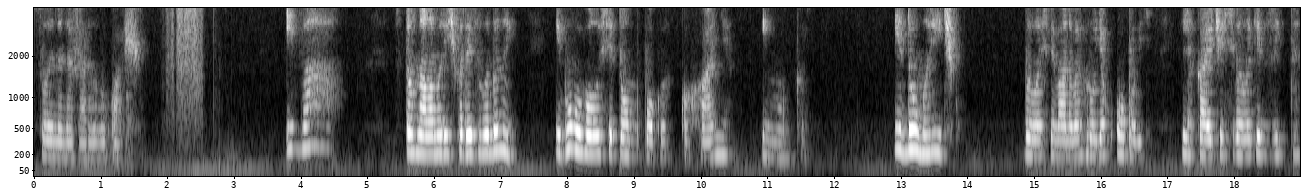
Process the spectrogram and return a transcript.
свою ненажерливу пащу. Іва. стогнала Марічка десь з глибини, і був у голосі тому поклик кохання і муки. Іду, Марічку, билась в Іванових грудях оповідь, лякаючись вилетіть звідти.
